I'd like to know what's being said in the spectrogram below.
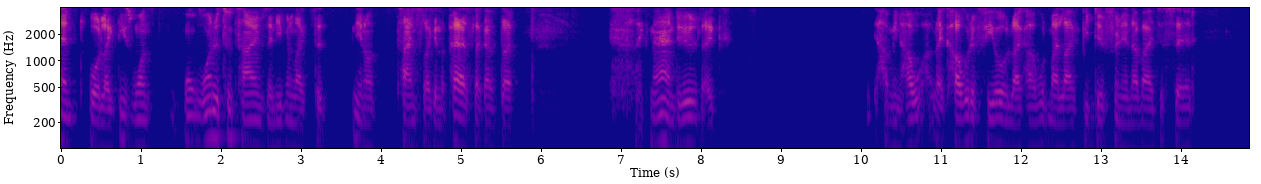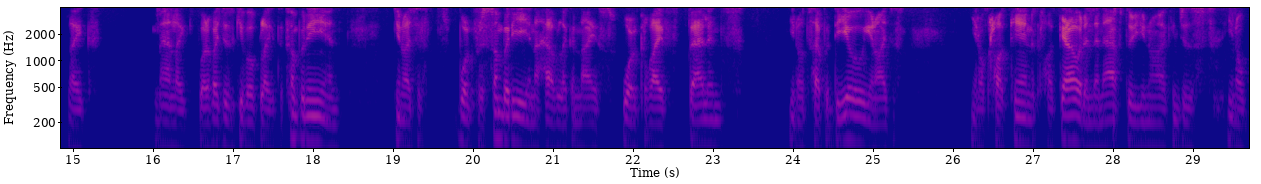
and or like these ones one or two times and even like the you know times like in the past like I've thought like man dude like I mean how like how would it feel like how would my life be different and if I just said like man like what if I just give up like the company and you know, I just work for somebody and I have like a nice work life balance, you know, type of deal. You know, I just, you know, clock in, clock out, and then after, you know, I can just, you know,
